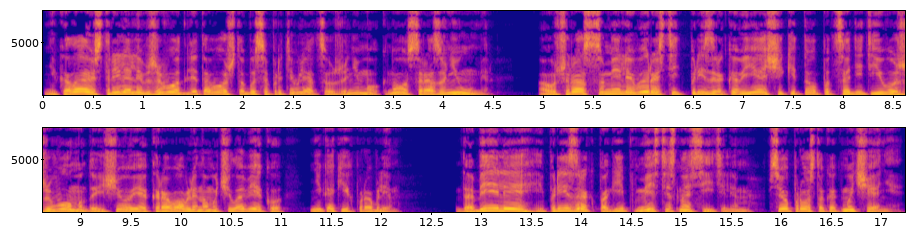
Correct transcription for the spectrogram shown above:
Николаю стреляли в живот для того, чтобы сопротивляться уже не мог, но сразу не умер. А уж раз сумели вырастить призрака в ящике, то подсадить его живому, да еще и окровавленному человеку — никаких проблем. Добили, и призрак погиб вместе с носителем. Все просто как мычание.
